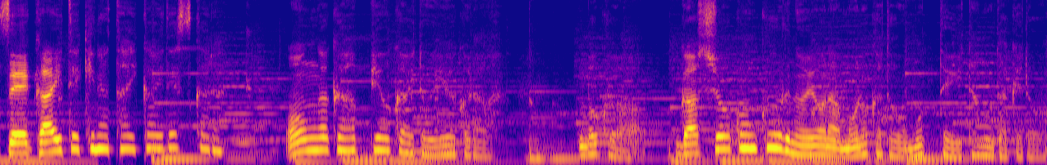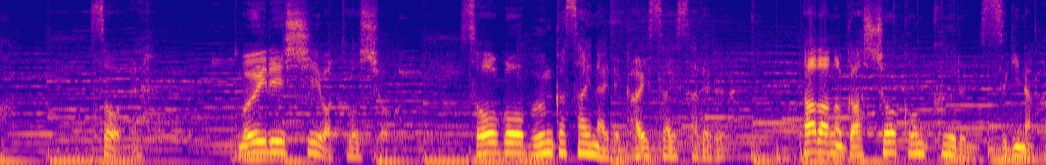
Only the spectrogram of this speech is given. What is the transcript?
世界的な大会ですから。音楽発表会というから僕は合唱コンクールのようなものかと思っていたのだけど。そうね。VDC は当初総合文化祭内で開催される。ただの合唱コンクールに過ぎなかっ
